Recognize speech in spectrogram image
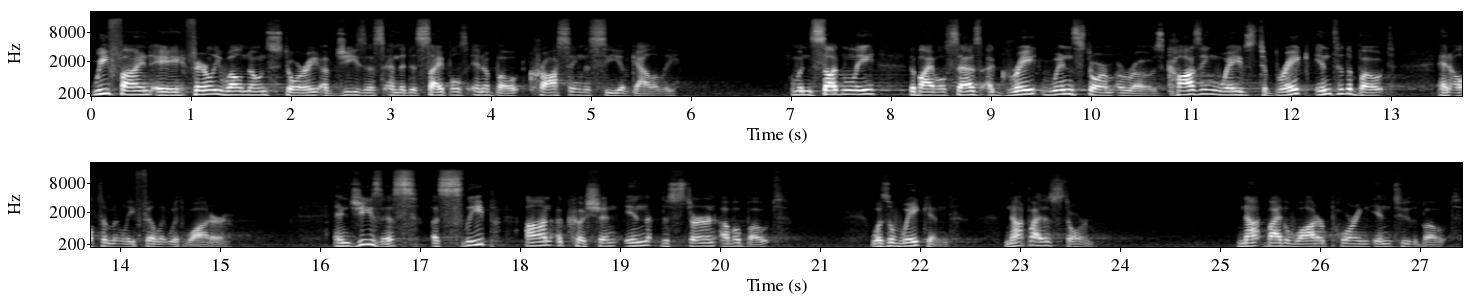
we find a fairly well known story of Jesus and the disciples in a boat crossing the Sea of Galilee when suddenly, the Bible says, a great windstorm arose, causing waves to break into the boat and ultimately fill it with water. And Jesus, asleep on a cushion in the stern of a boat, was awakened not by the storm, not by the water pouring into the boat,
